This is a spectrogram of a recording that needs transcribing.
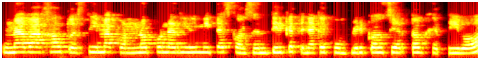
una baja autoestima, con no poner límites, con sentir que tenía que cumplir con cierto objetivo,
